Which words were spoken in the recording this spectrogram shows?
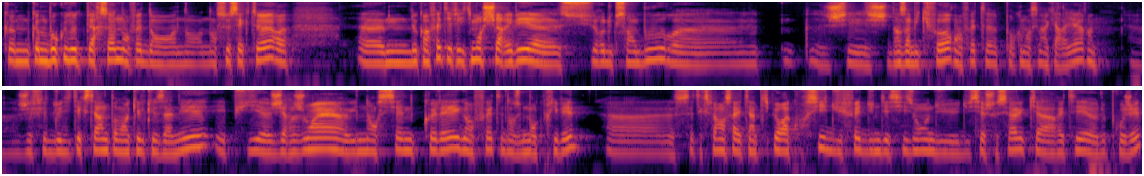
comme, beaucoup d'autres personnes en fait dans, ce secteur. Euh, donc en fait, effectivement, je suis arrivé euh, sur Luxembourg chez, dans un Big Four en fait pour commencer ma carrière. J'ai fait de l'audit externe pendant quelques années et puis j'ai rejoint une ancienne collègue en fait dans une banque privée. cette expérience a été un petit peu raccourcie du fait d'une décision du, siège social qui a arrêté le projet.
